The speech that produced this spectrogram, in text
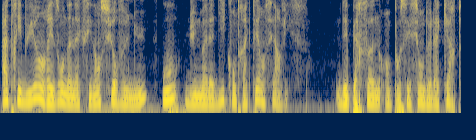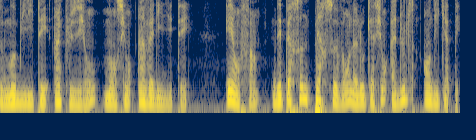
attribuée en raison d'un accident survenu ou d'une maladie contractée en service des personnes en possession de la carte mobilité inclusion, mention invalidité, et enfin des personnes percevant l'allocation adulte handicapé.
